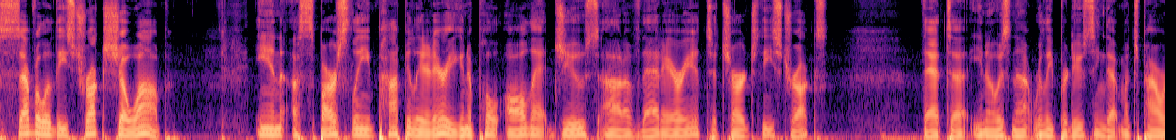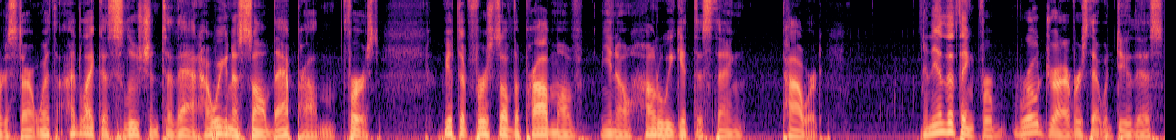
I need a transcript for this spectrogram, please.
several of these trucks show up in a sparsely populated area? You're going to pull all that juice out of that area to charge these trucks that uh, you know is not really producing that much power to start with. I'd like a solution to that. How are we going to solve that problem first? we have to first solve the problem of, you know, how do we get this thing powered? And the other thing for road drivers that would do this,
